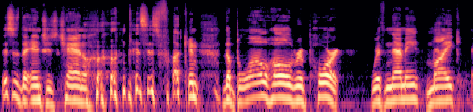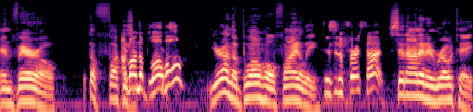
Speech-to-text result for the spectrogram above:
this is the Inches channel. this is fucking the Blowhole Report with Nemi, Mike, and Vero. What the fuck is? I'm on the blowhole. You're on the blowhole finally. This is the first time. Sit on it and rotate.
